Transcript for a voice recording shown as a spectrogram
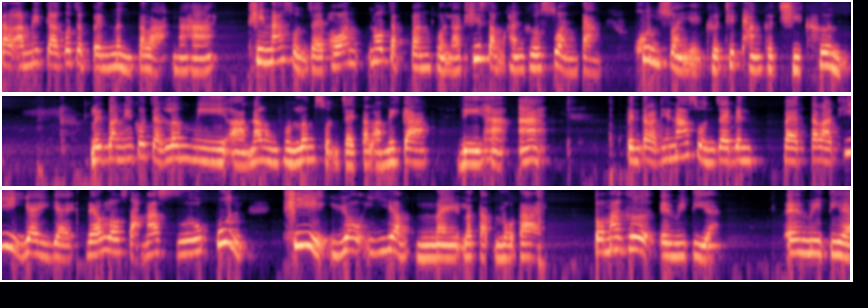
ตลาดอเมริกาก็จะเป็นหนึ่งตลาดนะคะที่น่าสนใจเพราะว่านอกจากปันผลแล้วที่สำคัญคือส่วนต่างหุ้นส่วนใหญ่คือทิศทางคือชี้ขึ้นเลยตอนนี้ก็จะเริ่มมีอ่านักลงทุนเริ่มสนใจตลาดอเมริกาดีค่ะอะเป็นตลาดที่น่าสนใจเป็นแบบตลาดที่ใหญ่ ๆ แล้วเราสามารถซื้อหุ้น ที่ยอดเยี่ยมในระดับโลกได้ ต่อมาคือ NVIDIA NVIDIA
